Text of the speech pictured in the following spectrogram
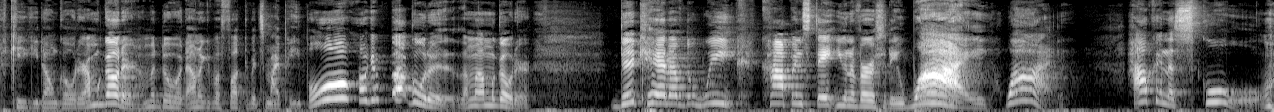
Kiki, don't go there. I'm gonna go there. I'm gonna do it. I don't give a fuck if it's my people. I don't give a fuck who it is. I'm, I'm gonna go there. Dickhead of the week, Coppin State University. Why? Why? How can a school,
